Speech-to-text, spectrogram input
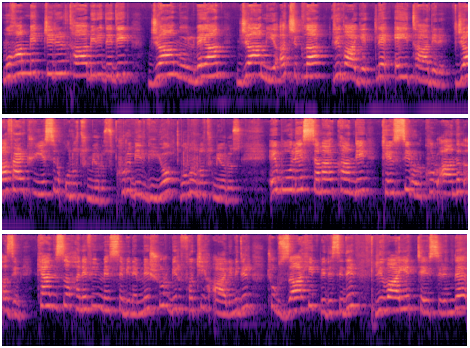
Muhammed Celil tabiri dedik. Camül beyan camiyi açıkla rivayetle ey tabiri. Cafer künyesini unutmuyoruz. Kuru bilgi yok bunu unutmuyoruz. Ebu Les Semerkandi Tefsirul Kur'an'ıl Azim. Kendisi Hanefi mezhebine meşhur bir fakih alimidir. Çok zahit birisidir. Rivayet tefsirinde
